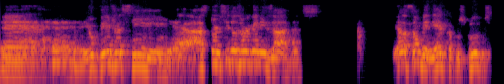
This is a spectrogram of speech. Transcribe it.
É, eu vejo assim, as torcidas organizadas, elas são benéficas para os clubes?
